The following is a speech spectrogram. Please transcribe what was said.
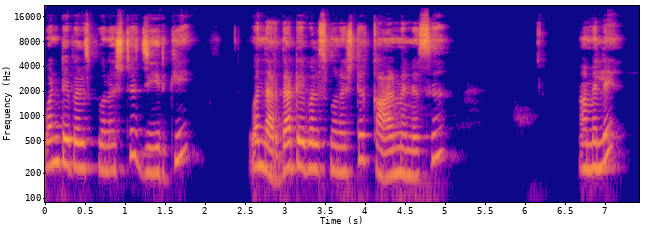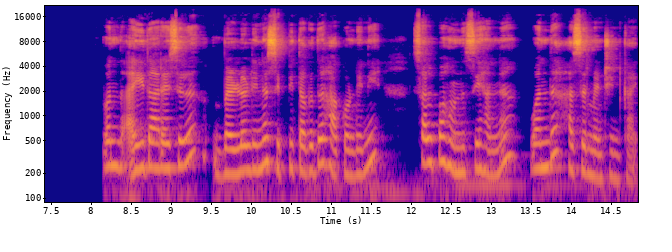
ಒನ್ ಟೇಬಲ್ ಸ್ಪೂನಷ್ಟು ಜೀರಿಗೆ, ಒಂದು ಅರ್ಧ ಟೇಬಲ್ ಸ್ಪೂನಷ್ಟು ಕಾಳು ಮೆಣಸು, ಆಮೇಲೆ ಒಂದು ಐದಾರು ಹೆಸರು ಬೆಳ್ಳುಳ್ಳಿನ ಸಿಪ್ಪಿ ತೆಗೆದು ಹಾಕ್ಕೊಂಡಿನಿ. ಸ್ವಲ್ಪ ಹುಣಸೆ ಹಣ್ಣು, ಒಂದು ಹಸಿರು ಮೆಣಸಿನ್ಕಾಯಿ.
